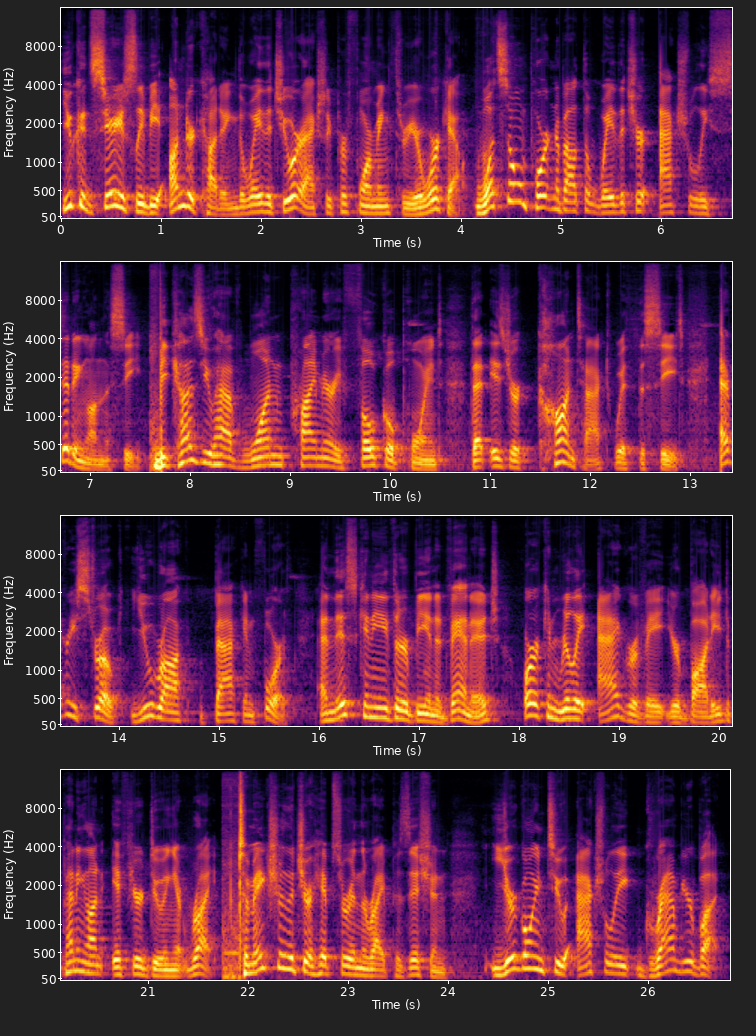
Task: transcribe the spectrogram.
you could seriously be undercutting the way that you are actually performing through your workout. What's so important about the way that you're actually sitting on the seat? Because you have one primary focal point that is your contact with the seat, every stroke you rock back and forth. And this can either be an advantage or it can really aggravate your body depending on if you're doing it right. To make sure that your hips are in the right position, you're going to actually grab your butt.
